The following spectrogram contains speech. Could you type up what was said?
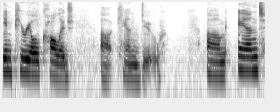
Imperial College uh, can do. Um, and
